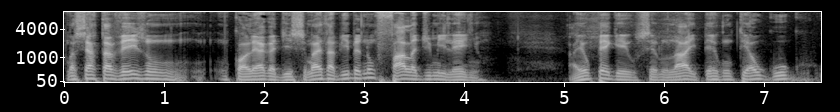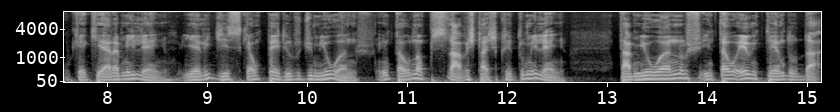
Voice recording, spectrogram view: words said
Uma certa vez um, um colega disse, mas a Bíblia não fala de milênio. Aí eu peguei o celular e perguntei ao Google o que, que era milênio. E ele disse que é um período de mil anos. Então não precisava estar escrito milênio. Está mil anos, então eu entendo da,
